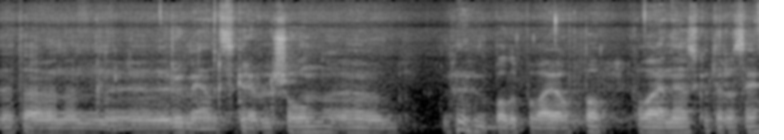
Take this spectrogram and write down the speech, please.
Dette er jo en, en rumensk revolusjon, uh, både på vei opp og på vei ned, skulle jeg til å si.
